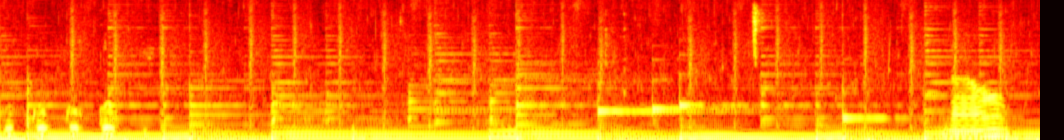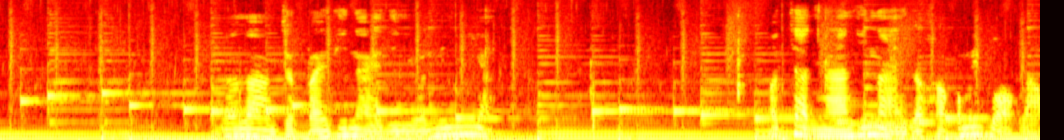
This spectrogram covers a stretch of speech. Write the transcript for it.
กุ๊กกุ๊กกุ๊ก ราจะไปที่ไหนดีวะเนี่ยเขาจัดงานที่ไหนแล้วเขาก็ไม่บอกเรา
